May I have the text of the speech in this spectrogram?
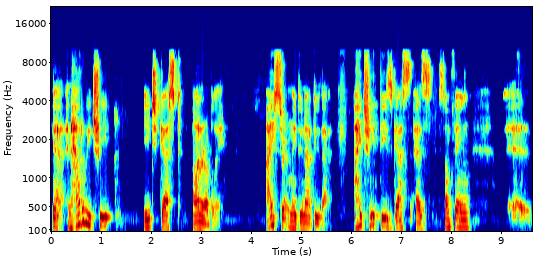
Yeah, and how do we treat each guest honorably? I certainly do not do that. I treat these guests as something uh,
